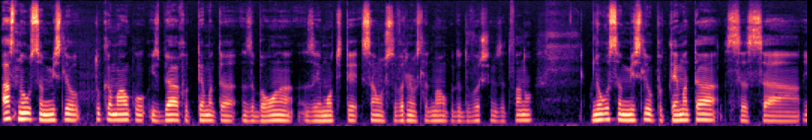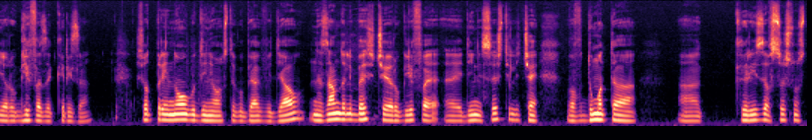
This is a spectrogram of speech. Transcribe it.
аз много съм мислил, тук малко избягах от темата за балона, за имотите, само ще се върнем след малко да довършим за това, но много съм мислил по темата с а, иероглифа за криза, защото преди много години още го бях видял. Не знам дали беше, че иероглифа е, е един и същ или че в думата а, криза всъщност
